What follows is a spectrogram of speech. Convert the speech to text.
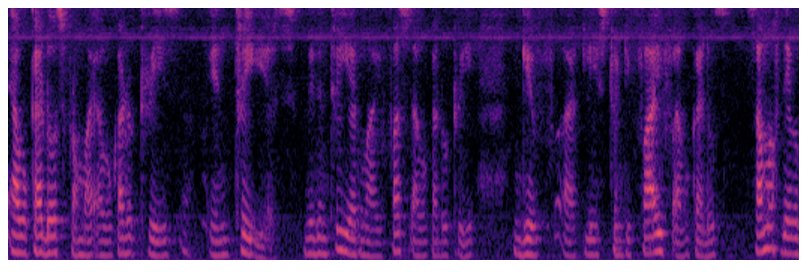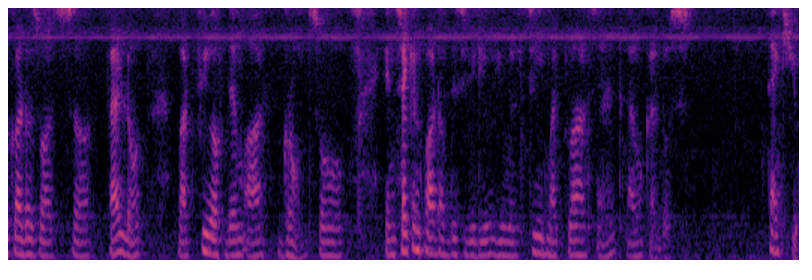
avocados from my avocado trees in three years. Within three years, my first avocado tree give at least 25 avocados. Some of the avocados was uh, fell down, but few of them are grown. So in second part of this video, you will see my plants and avocados. Thank you.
